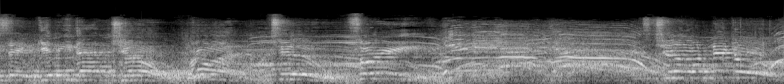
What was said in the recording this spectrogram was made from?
say, give me that Joe. One, two, three. It's Joe Nichols.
